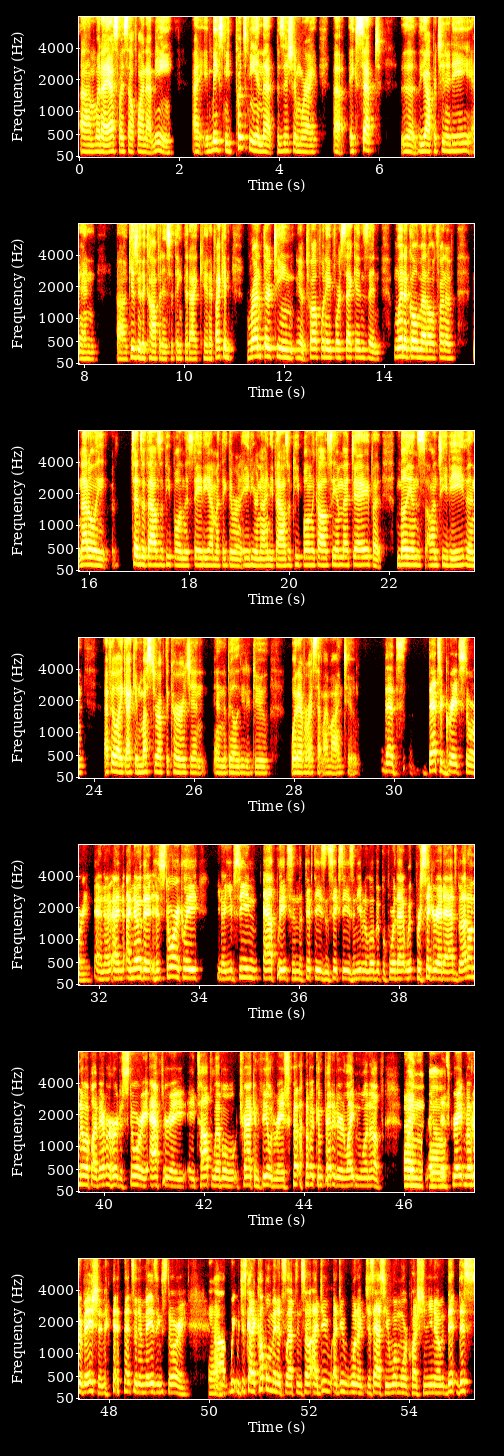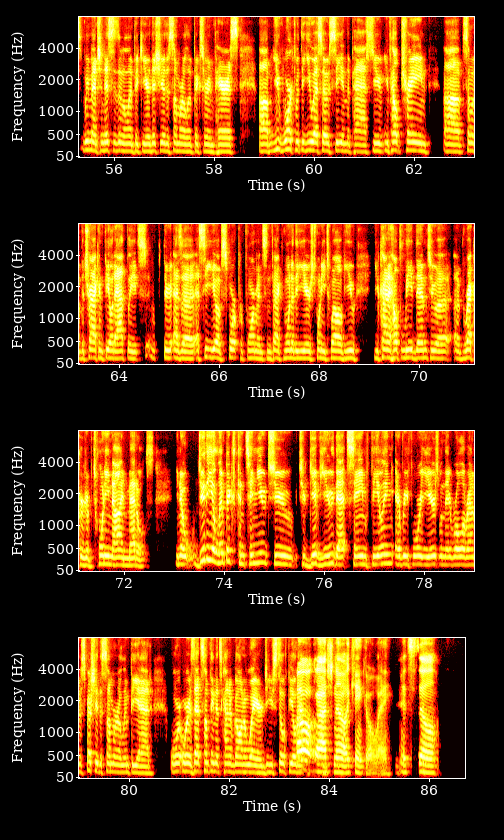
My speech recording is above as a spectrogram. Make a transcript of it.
um, when I ask myself, why not me? I, it makes me puts me in that position where I uh, accept the the opportunity and uh, gives me the confidence to think that I can. If I can run 13, you know, 12.84 seconds and win a gold medal in front of not only tens of thousands of people in the stadium. I think there were 80 or 90,000 people in the Coliseum that day, but millions on TV, then I feel like I can muster up the courage and and ability to do whatever I set my mind to. That's that's a great story, and and I know that historically you know, you've seen athletes in the 50s and 60s and even a little bit before that with, for cigarette ads, but I don't know if I've ever heard a story after a, a top level track and field race of a competitor lighting one up. But that's great motivation. that's an amazing story. Yeah. Uh, we, we, just got a couple minutes left, and so I do I do want to just ask you one more question. You know, th- this we mentioned this is an Olympic year. This year, the Summer Olympics are in Paris. Um, you've worked with the USOC in the past. You you've helped train uh, some of the track and field athletes through as a, a, CEO of Sport Performance. In fact, one of the years, 2012, you you kind of helped lead them to a, a, record of 29 medals. You know, do the Olympics continue to to give you that same feeling every four years when they roll around, especially the Summer Olympiad? Or, or is that something that's kind of gone away, or do you still feel that? Oh gosh, no, it can't go away. It's still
